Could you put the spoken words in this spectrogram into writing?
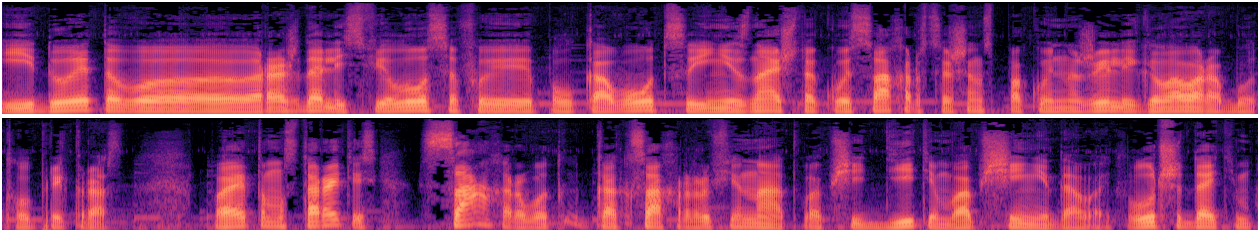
И до этого рождались философы, полководцы, и не зная, что такое сахар, совершенно спокойно жили, и голова работала прекрасно. Поэтому старайтесь сахар, вот как сахар-рафинат, вообще детям вообще не давать. Лучше дать им...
